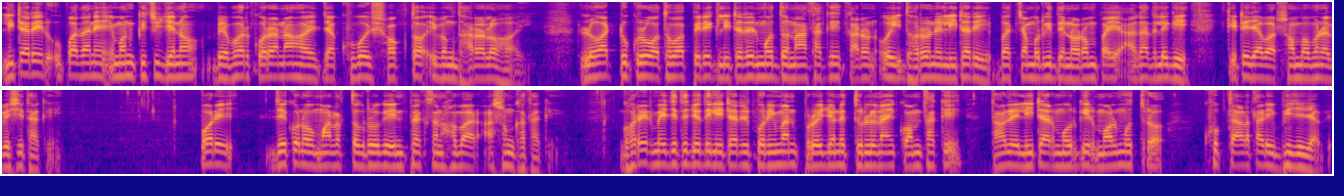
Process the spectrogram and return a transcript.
লিটারের উপাদানে এমন কিছু যেন ব্যবহার করা না হয়, যা খুবই শক্ত এবং ধারালো হয়। লোহার টুকরো অথবা পেরেক লিটারের মধ্যে না থাকে, কারণ ওই ধরনের লিটারে বাচ্চা মুরগিদের নরম পায়ে আঘাত লেগে কেটে যাওয়ার সম্ভাবনা বেশি থাকে। পরে যে কোনো মারাত্মক রোগে ইনফেকশন হবার আশঙ্কা থাকে। ঘরের মেঝেতে যদি লিটারের পরিমাণ প্রয়োজনের তুলনায় কম থাকে তাহলে লিটার মুরগির মলমূত্র খুব তাড়াতাড়ি ভিজে যাবে।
